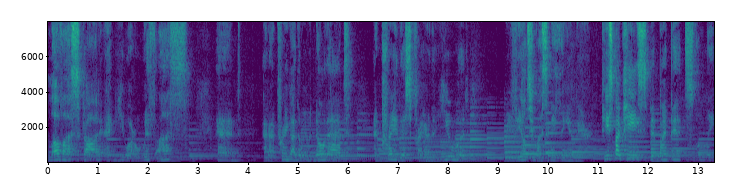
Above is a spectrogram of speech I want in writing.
love us, God, and you are with us. And and I pray, God, that we would know that and pray this prayer that you would reveal to us anything in there, piece by piece, bit by bit, slowly,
